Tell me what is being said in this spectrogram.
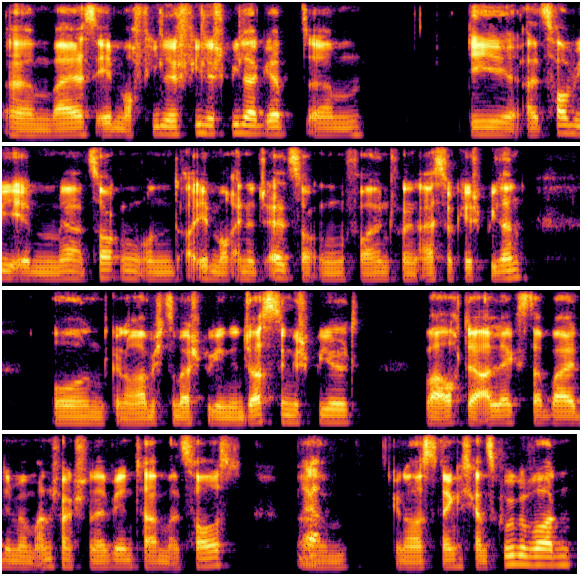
ähm, weil es eben auch viele, viele Spieler gibt, ähm, die als Hobby eben ja, zocken und eben auch NHL zocken, vor allem von den Eishockeyspielern. Und genau, habe ich zum Beispiel gegen den Justin gespielt, war auch der Alex dabei, den wir am Anfang schon erwähnt haben als Host. Ja. Ähm, genau, ist, denke ich, ganz cool geworden.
